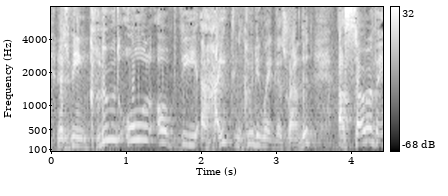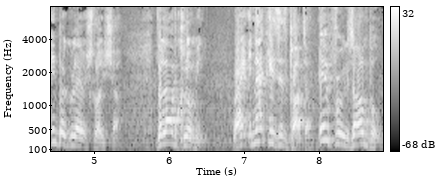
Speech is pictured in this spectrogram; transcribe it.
And as we include all of the uh, height, including where it goes round it, asara ve'im bagulei shloisha, v'lav klumi. Right? In that case, it's potter. If, for example,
